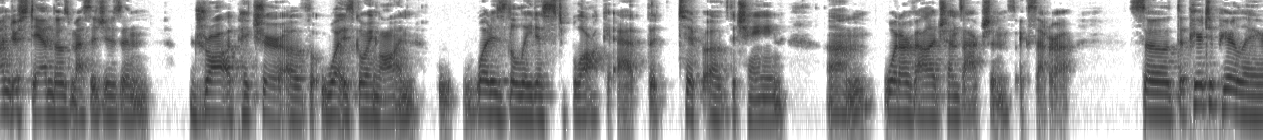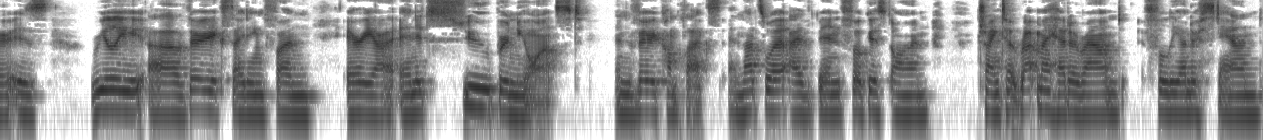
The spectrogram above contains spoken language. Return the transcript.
understand those messages and draw a picture of what is going on. What is the latest block at the tip of the chain? Um, what are valid transactions etc so the peer-to-peer layer is really a very exciting fun area and it's super nuanced and very complex. And that's what I've been focused on trying to wrap my head around, fully understand,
